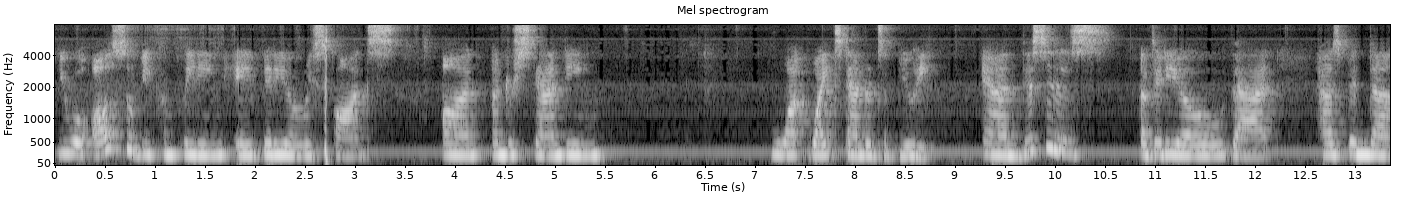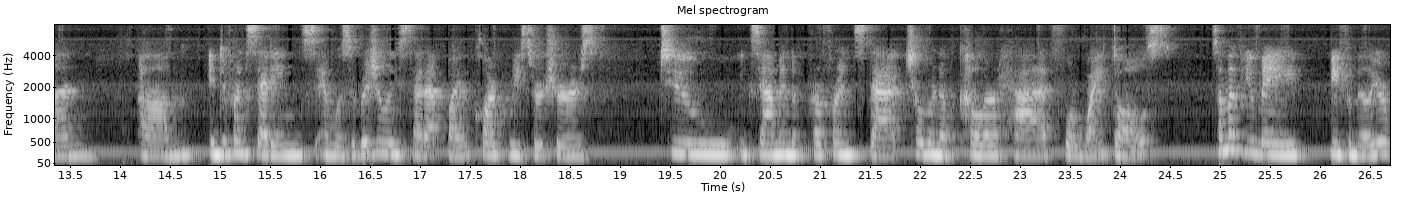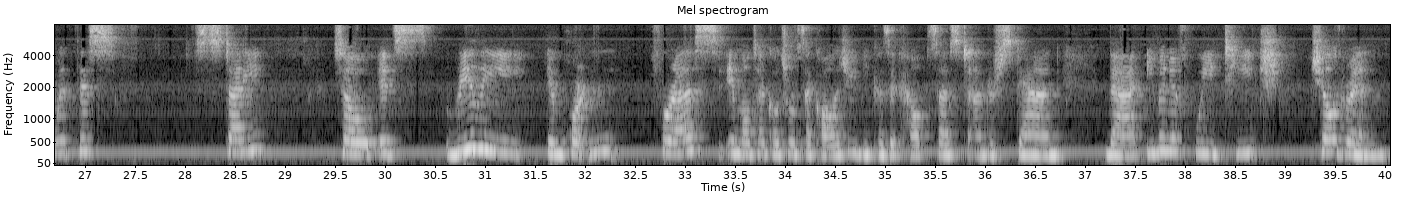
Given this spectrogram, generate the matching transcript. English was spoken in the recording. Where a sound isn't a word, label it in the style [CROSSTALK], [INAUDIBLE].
you will also be completing a video response on understanding what white standards of beauty. And this is a video that has been done um, in different settings and was originally set up by the Clark researchers to examine the preference that children of color had for white dolls. Some of you may be familiar with this study. So it's really important for us in multicultural psychology because it helps us to understand that even if we teach children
